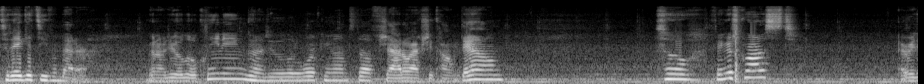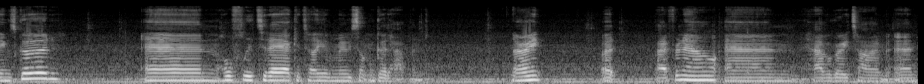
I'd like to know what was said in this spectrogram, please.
today gets even better. I'm gonna do a little cleaning, gonna do a little working on stuff. Shadow actually calmed down. So, fingers crossed. Everything's good. And hopefully today I can tell you maybe something good happened. Alright? But bye for now and have a great time. And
